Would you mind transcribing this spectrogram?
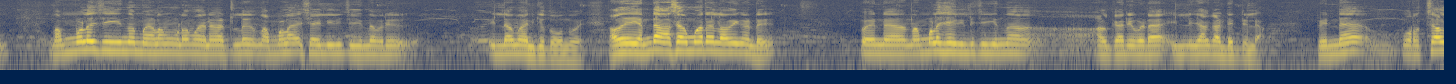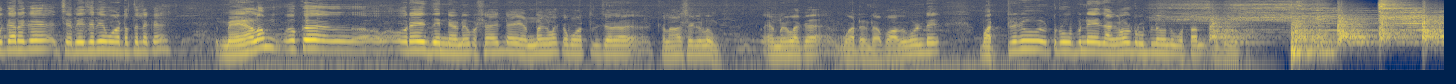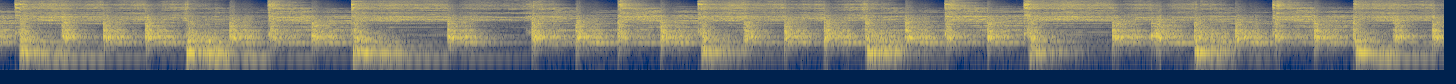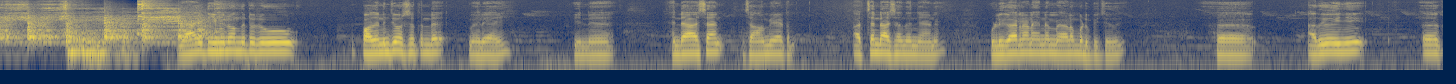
നമ്മൾ ചെയ്യുന്ന മേളം ഇവിടെ വയനാട്ടിൽ നമ്മളെ ശൈലിയിൽ ചെയ്യുന്നവർ ഇല്ലെന്നാണ് എനിക്ക് തോന്നുന്നത്. അത് എന്റെ ആശാന്മാരല്ലാതെയും കണ്ട് പിന്നെ നമ്മളെ ശൈലിയിൽ ചെയ്യുന്ന ആൾക്കാർ ഇവിടെ ഇല്ല ഞാൻ കണ്ടിട്ടില്ല. പിന്നെ കുറച്ച് ആൾക്കാരൊക്കെ ചെറിയ ചെറിയ മാറ്റത്തിലൊക്കെ മേളം ഒക്കെ ഒരേ ഇത് തന്നെയാണ്. പക്ഷേ അതിന്റെ എണ്ണങ്ങളൊക്കെ മാറ്റം ചില കലാശങ്ങളും എണ്ണങ്ങളൊക്കെ മാറ്റുന്നുണ്ട് അപ്പോൾ അതുകൊണ്ട് മറ്റൊരു ട്രൂപ്പിനെ ഞങ്ങളുടെ ട്രൂപ്പിനെ വന്ന് കൂട്ടാൻ ബുദ്ധിമുട്ടാണ് ടീമിൽ വന്നിട്ടൊരു പതിനഞ്ച് വർഷത്തിന്റെ മേലെയായി. പിന്നെ എന്റെ ആശാൻ ജാമ്യേട്ടൻ അച്ഛന്റെ ആശാൻ തന്നെയാണ്. പുള്ളിക്കാരനാണ് എന്നെ മേളം പഠിപ്പിച്ചത്. അത് കഴിഞ്ഞ്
